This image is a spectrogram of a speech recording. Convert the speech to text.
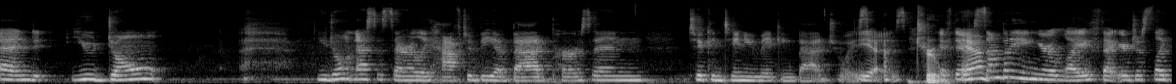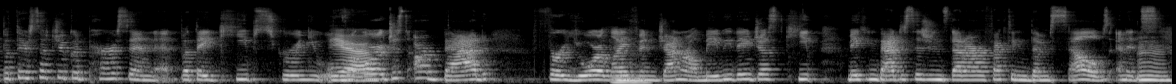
And you don't you don't necessarily have to be a bad person to continue making bad choices. Yeah. True. If there's Yeah. somebody in your life that you're just like, but they're such a good person, but they keep screwing you over Yeah. or just are bad for your life Mm. in general. Maybe they just keep making bad decisions that are affecting themselves and it's Mm.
